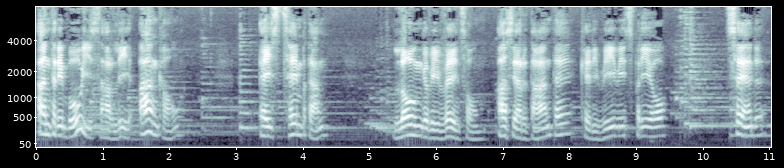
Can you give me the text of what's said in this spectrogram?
antribuis al li ankaŭ long longvivecon, assertante che li vivis prio cent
